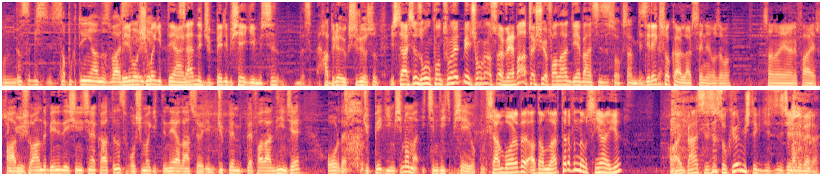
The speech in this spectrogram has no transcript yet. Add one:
Bu nasıl bir sapık dünyanız var? Benim hoşuma gitti yani. Sen de cübbeli bir şey giymişsin. Habire öksürüyorsun. İsterseniz onu kontrol etmeyin. Çok az veba taşıyor falan diye ben sizi soksam gizlice. Direkt sokarlar seni o zaman. Sana yani Fahir süngüyü. Abi şu anda beni de işin içine kattınız. Hoşuma gitti ne yalan söyleyeyim. Cübbe mübbe falan deyince orada cübbe giymişim ama içimde hiçbir şey yokmuş. Sen bu arada adamlar tarafında mısın ya Ege? Hayır ben sizi sokuyorum işte gizlice libere.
